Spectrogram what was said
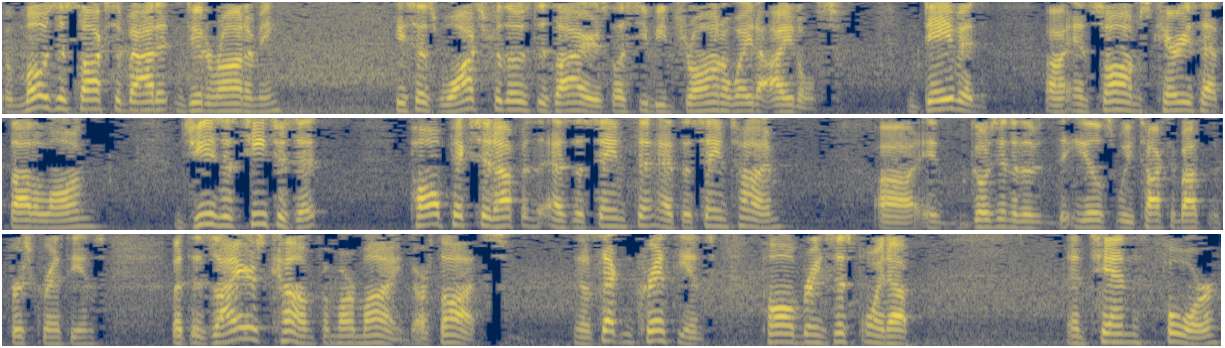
You know, Moses talks about it in Deuteronomy. He says, Watch for those desires, lest you be drawn away to idols. David uh, in Psalms carries that thought along. Jesus teaches it. Paul picks it up as the same thing at the same time. Uh, it goes into the, the eels we talked about in 1 Corinthians. But desires come from our mind, our thoughts. You know, Second Corinthians, Paul brings this point up in 10:4.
